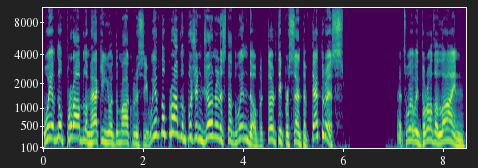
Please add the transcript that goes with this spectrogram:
We have no problem hacking your democracy. We have no problem pushing journalists out the window, but 30% of Tetris. That's where we draw the line.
